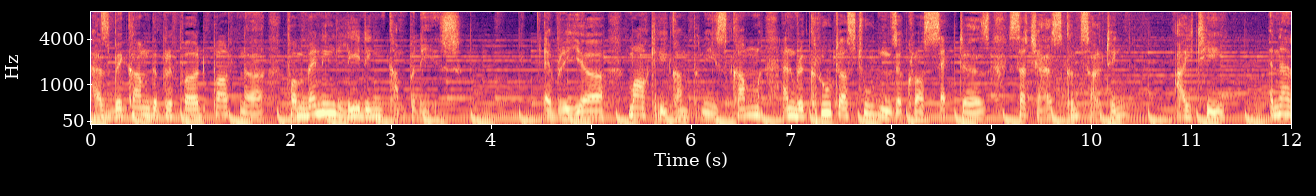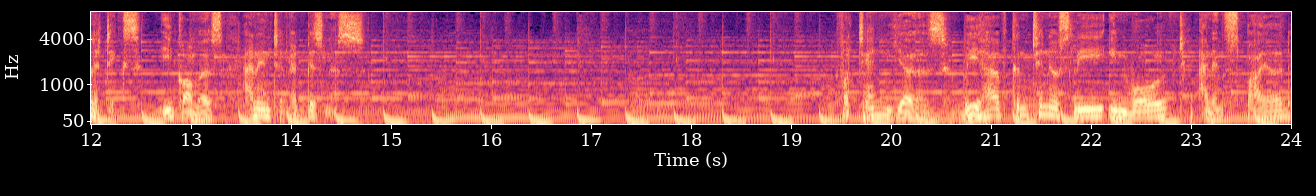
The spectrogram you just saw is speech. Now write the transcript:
has become the preferred partner for many leading companies. Every year, marquee companies come and recruit our students across sectors such as consulting, IT, analytics, e-commerce and internet business. For 10 years, we have continuously involved and inspired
